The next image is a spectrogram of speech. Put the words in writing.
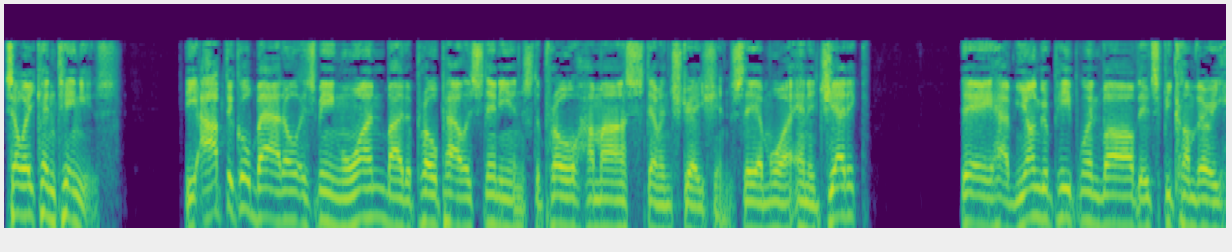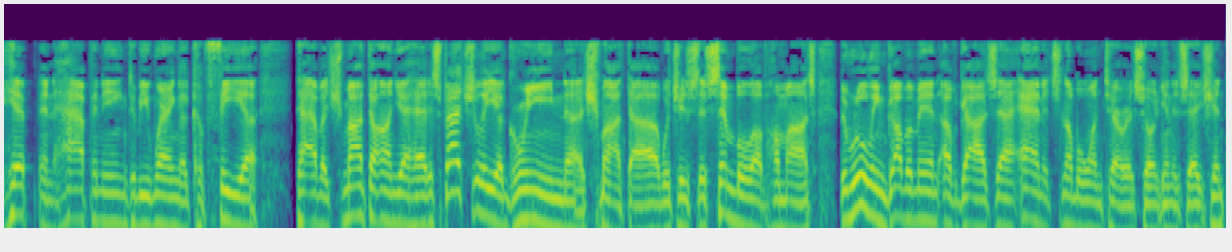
So it continues. The optical battle is being won by the pro-Palestinians, the pro-Hamas demonstrations. They are more energetic. They have younger people involved. It's become very hip and happening to be wearing a keffiyeh, to have a shmata on your head, especially a green uh, shmata, which is the symbol of Hamas, the ruling government of Gaza and its number one terrorist organization.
